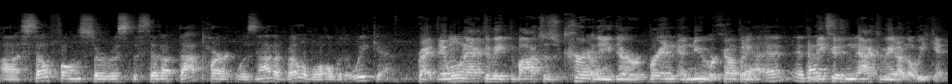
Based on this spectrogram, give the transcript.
uh, cell phone service to set up that part was not available over the weekend. Right, they won't activate the boxes. Currently, they're brand a newer company, Yeah, and- and and they that's- couldn't activate on the weekend.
